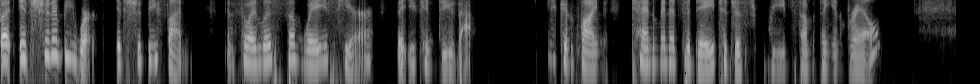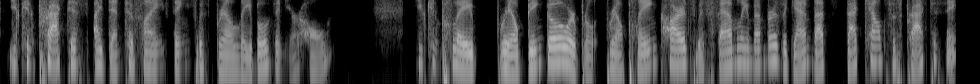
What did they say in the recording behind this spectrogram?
But it shouldn't be work, it should be fun. And so I list some ways here that you can do that. You can find 10 minutes a day to just read something in Braille. You can practice identifying things with Braille labels in your home. You can play Braille bingo or Braille playing cards with family members. Again, that's that counts as practicing.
